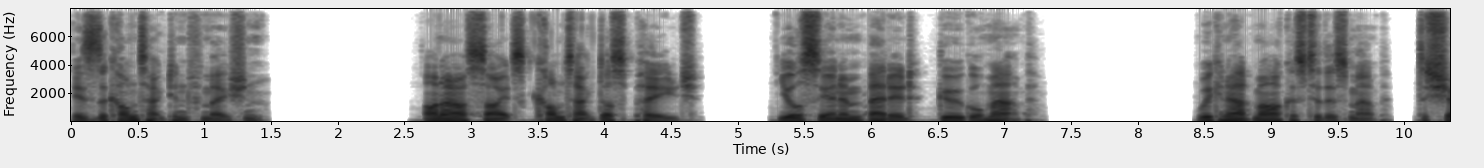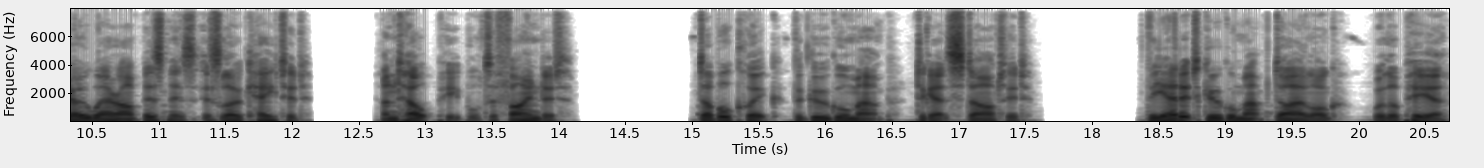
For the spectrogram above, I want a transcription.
is the contact information. On our site's Contact Us page, you'll see an embedded Google map. We can add markers to this map to show where our business is located and help people to find it. Double-click the Google map to get started. The Edit Google Map dialog will appear.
